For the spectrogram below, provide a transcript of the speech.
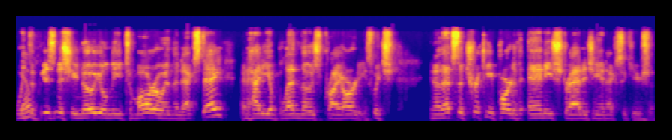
with yep. the business you know you'll need tomorrow and the next day? And how do you blend those priorities, which you know that's the tricky part of any strategy and execution.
